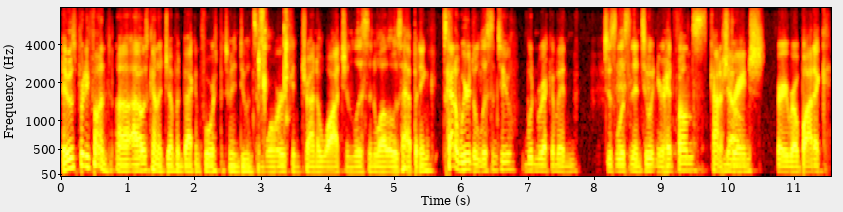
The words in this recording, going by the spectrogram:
It was pretty fun. Uh, I was kind of jumping back and forth between doing some work and trying to watch and listen while it was happening. It's kind of weird to listen to. Wouldn't recommend just listening to it in your headphones. Kind of No. strange, very robotic.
